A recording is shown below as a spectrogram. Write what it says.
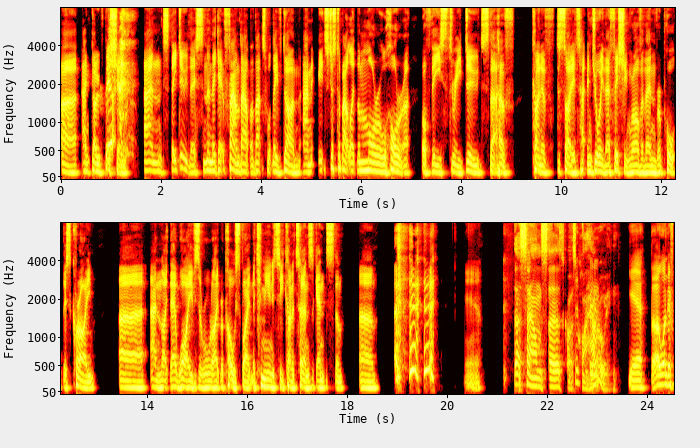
uh, and go fishing?" and they do this, and then they get found out that that's what they've done, and it's just about like the moral horror of these three dudes that have kind of decided to enjoy their fishing rather than report this crime. Uh, and like their wives are all like repulsed by it, and the community kind of turns against them. Um, yeah, That sounds uh, that's quite, that's That's quite brilliant. harrowing. yeah. But I wonder if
